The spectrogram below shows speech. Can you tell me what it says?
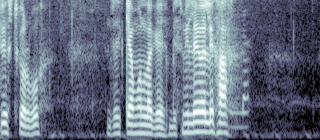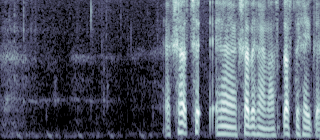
টেস্ট করব। যে কেমন লাগে। বিসমিল্লাহ বলে খা। একসাথে হ্যাঁ একসাথে খায় না আস্তে আস্তে খাইতে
